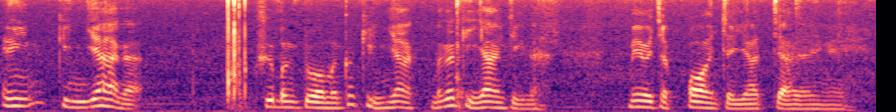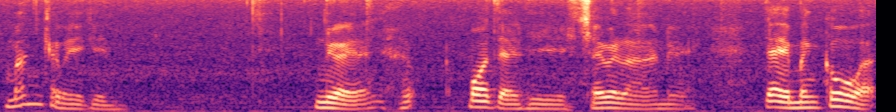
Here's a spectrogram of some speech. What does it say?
ไอ้กินยากอะคือบางตัวมันก็กินยาก มันก็กินยากจริงนะไม่ว่าจะป้อนจะยัดจะอะไรยังไง มันก็ไม่กิน เหนื่อย ป้อนแต่ทีใช้เวลาเหนื่อย แต่ไอ้แมงโก้อะ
